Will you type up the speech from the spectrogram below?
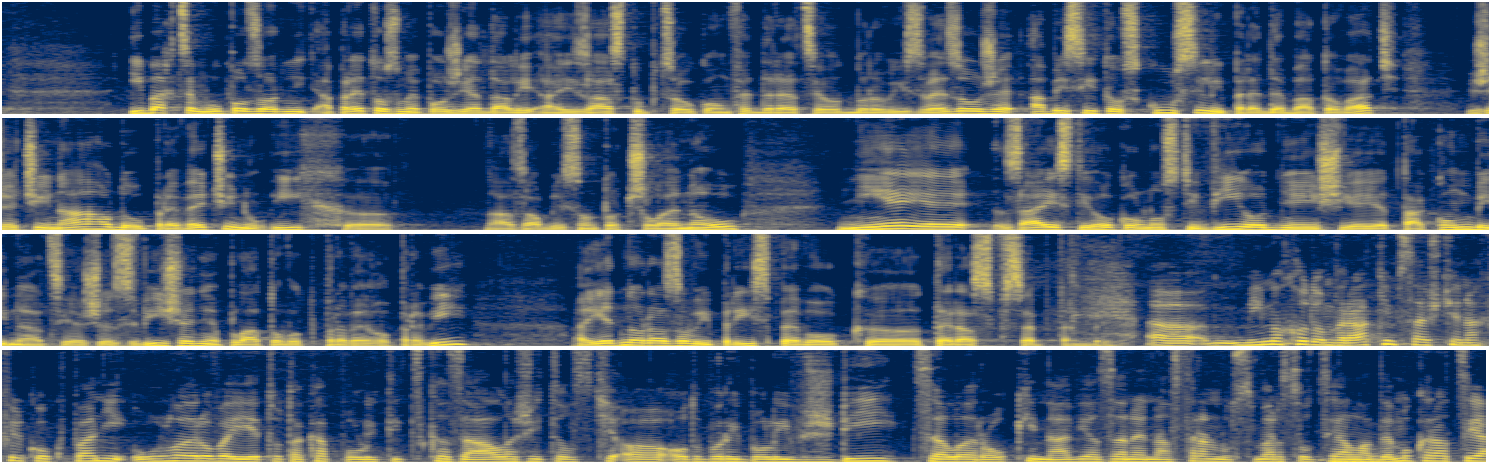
iba chcem upozorniť, a preto sme požiadali aj zástupcov Konfederácie odborových zväzov, že aby si to skúsili predebatovať, že či náhodou pre väčšinu ich, e, nazval by som to členov, nie je za istých okolností výhodnejšie je tá kombinácia, že zvýšenie platov od 1.1 a jednorazový príspevok e, teraz v septembri. Mimochodom, vrátim sa ešte na chvíľku k pani Uhlerovej. Je to taká politická záležitosť. E, odbory boli vždy celé roky naviazané na stranu Smer sociálna mm-hmm. demokracia.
